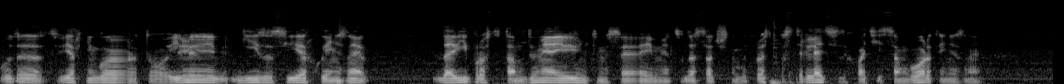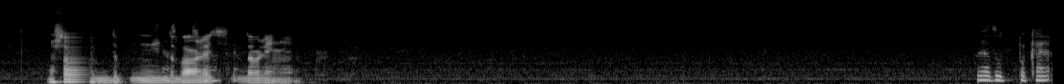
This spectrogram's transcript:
вот этот верхний город, или Гиза сверху, я не знаю, дави просто там двумя юнитами своими, это достаточно будет просто пострелять, захватить сам город, я не знаю. Ну, чтобы м, Щас добавлять посмотрим. давление. Я тут пока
